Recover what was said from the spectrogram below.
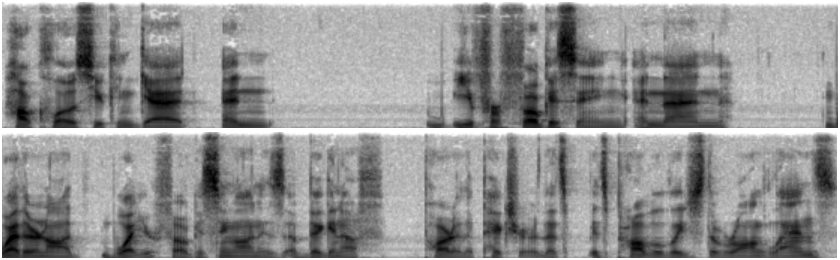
how close you can get and you for focusing and then whether or not what you're focusing on is a big enough part of the picture. That's it's probably just the wrong lens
